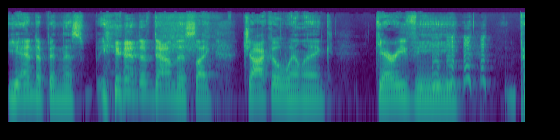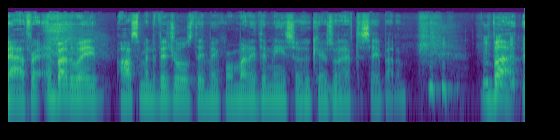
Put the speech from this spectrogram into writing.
you end up in this. You end up down this like Jocko Willink, Gary V. path right and by the way awesome individuals they make more money than me so who cares what i have to say about them but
